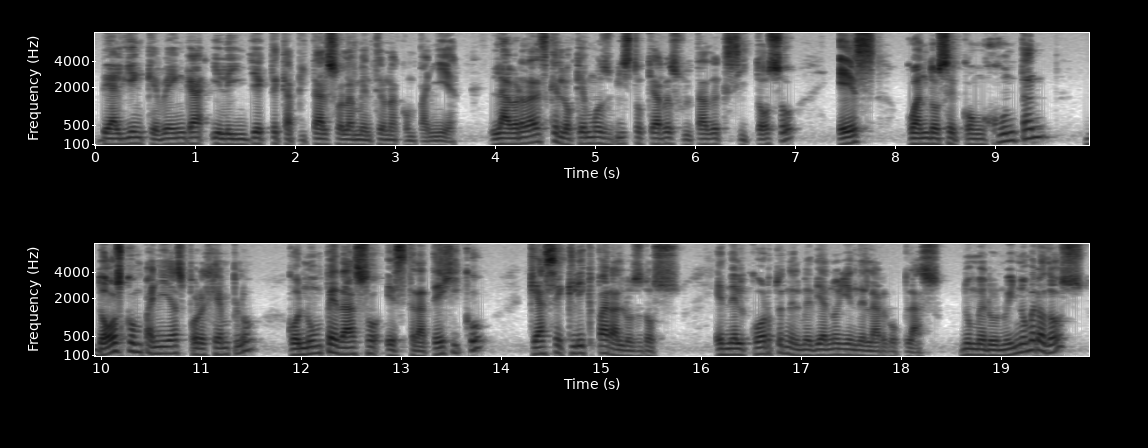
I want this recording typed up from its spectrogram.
de alguien que venga y le inyecte capital solamente a una compañía la verdad es que lo que hemos visto que ha resultado exitoso es cuando se conjuntan dos compañías, por ejemplo, con un pedazo estratégico que hace clic para los dos, en el corto, en el mediano y en el largo plazo. Número uno. Y número dos,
